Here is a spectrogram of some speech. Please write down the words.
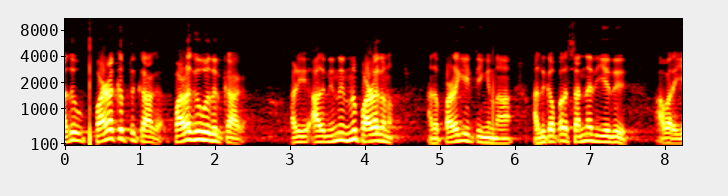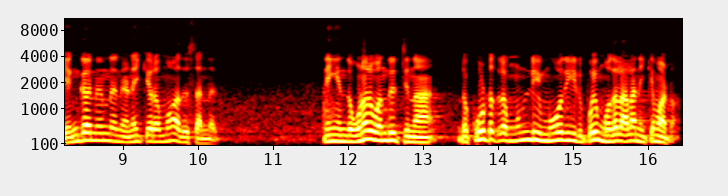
அது பழக்கத்துக்காக பழகுவதற்காக. அப்படி அது நின்று நின்று பழகணும். அதை பழகிட்டிங்கன்னா அதுக்கப்புறம் சன்னதி எது? அவரை எங்கே நின்று நினைக்கிறோமோ அது சன்னதி. நீங்கள் இந்த உணர்வு வந்துச்சுன்னா இந்த கூட்டத்தில் முண்டி மோதிக்கிட்டு போய் முதலாளாக நிற்க மாட்டோம்.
